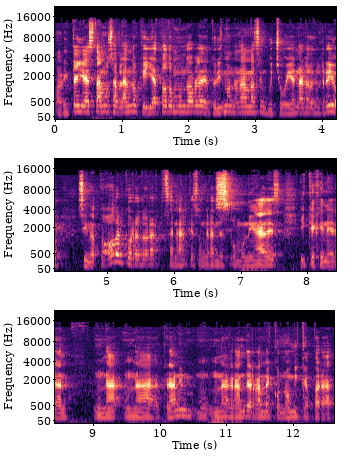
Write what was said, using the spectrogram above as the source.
Ahorita ya estamos hablando que ya todo el mundo habla de turismo, no nada más en Huichihuayán, a del río, sino todo el corredor artesanal, que son grandes comunidades y que generan una, una, gran, una gran derrama económica para,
